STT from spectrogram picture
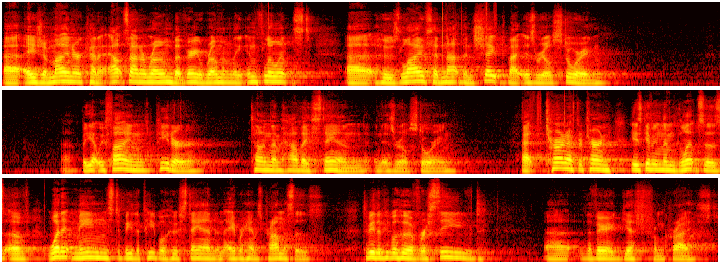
uh, Asia Minor, kind of outside of Rome, but very Romanly influenced, uh, whose lives had not been shaped by Israel's story. Uh, but yet we find Peter telling them how they stand in Israel's story. At turn after turn, he's giving them glimpses of what it means to be the people who stand in Abraham's promises, to be the people who have received uh, the very gift from Christ.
